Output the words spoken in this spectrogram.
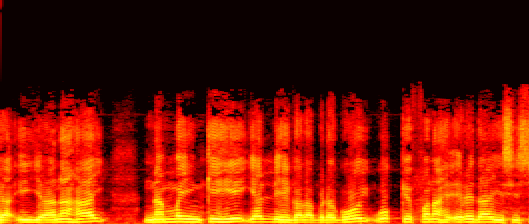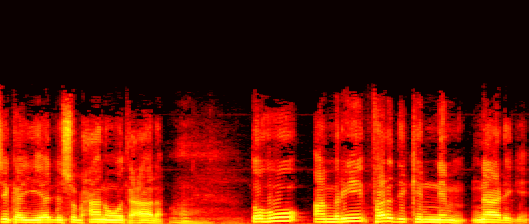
يا إيانا هاي نما ينكه يلي قلب رقوي وكفناه إردا يسسك يلي سبحانه وتعالى تهو أمري فردك النم نارجي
